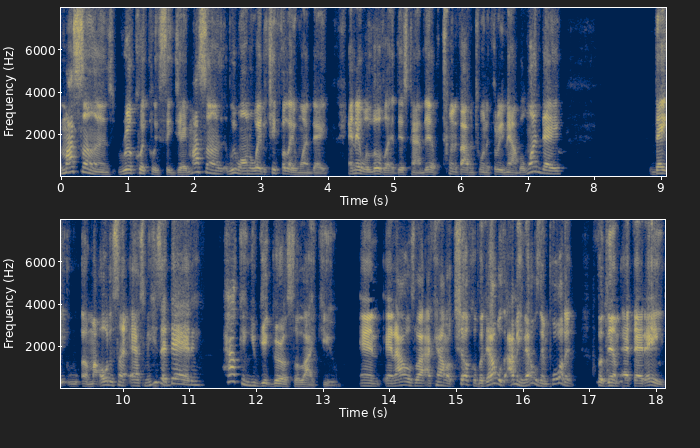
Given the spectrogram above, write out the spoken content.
my sons, real quickly, CJ. My sons, we were on the way to Chick Fil A one day, and they were little at this time. They're 25 and 23 now. But one day, they, uh, my oldest son asked me. He said, "Daddy, how can you get girls to like you?" And and I was like, I kind of chuckled, but that was, I mean, that was important for them at that age.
